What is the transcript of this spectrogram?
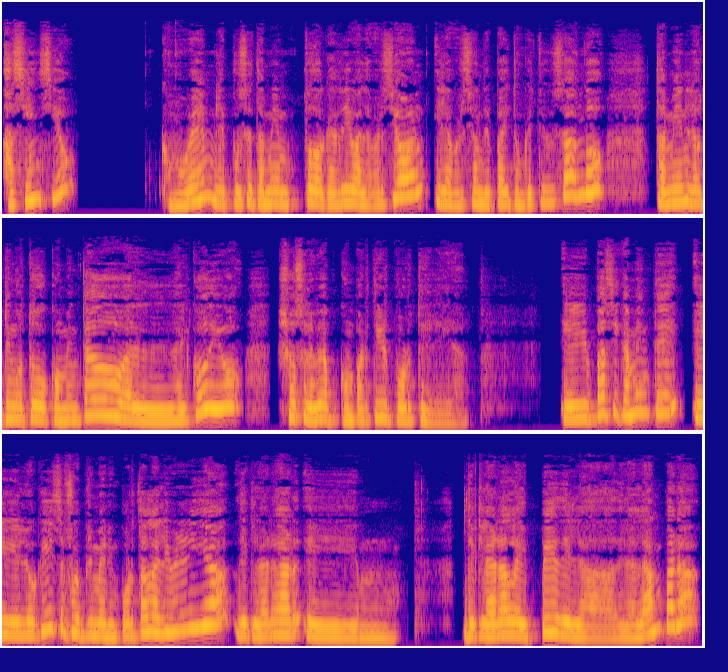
Asyncio. Como ven, le puse también todo acá arriba la versión y la versión de Python que estoy usando. También lo tengo todo comentado al, código. Yo se lo voy a compartir por Telegram. Eh, básicamente eh, lo que hice fue primero importar la librería, declarar, eh, declarar la IP de la, de la lámpara.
